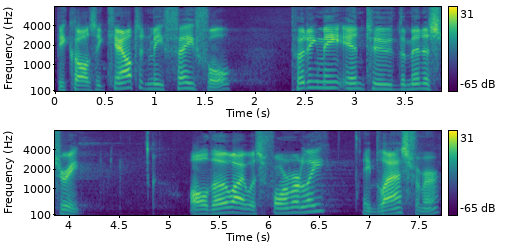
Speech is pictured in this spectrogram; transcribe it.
because he counted me faithful putting me into the ministry. Although I was formerly a blasphemer,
